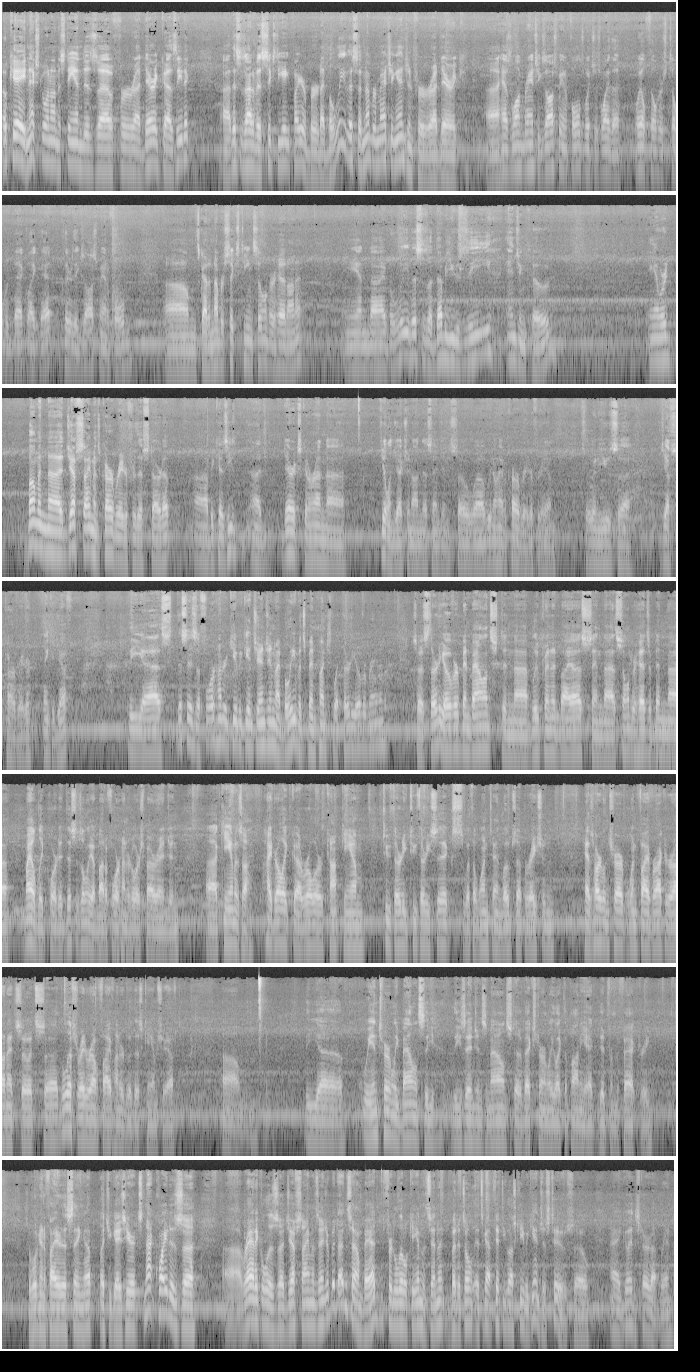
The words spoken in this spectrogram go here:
Okay, next one on the stand is uh, for uh, Derek uh, Zedek. Uh, this is out of his 68 Firebird. I believe this is a number matching engine for uh, Derek. Uh, has long branch exhaust manifolds, which is why the oil filter's tilted back like that. Clear the exhaust manifold. Um, it's got a number 16 cylinder head on it. And I believe this is a WZ engine code. And we're bumming uh, Jeff Simon's carburetor for this startup uh, because he's uh, Derek's going to run uh, fuel injection on this engine, so uh, we don't have a carburetor for him. So we're going to use Jeff's carburetor. Thank you, Jeff. The this is a 400 cubic inch engine. I believe it's been punched what 30 over, Brandon. So it's 30 over, been balanced and blueprinted by us, and cylinder heads have been mildly ported. This is only about a 400 horsepower engine. Uh, cam is a hydraulic uh, roller comp cam, 230, 236 with a 110 lobe separation. Has Harland Sharp 1.5 rocker on it, so it's uh, the lift's right around 500 with this camshaft. Um, the uh, we internally balance the these engines now instead of externally like the Pontiac did from the factory. So we're going to fire this thing up, let you guys hear. It's not quite as uh, uh, radical as uh, Jeff Simon's engine, but it doesn't sound bad for the little cam that's in it. But it's only, it's got 50 less cubic inches too. So, all right, go ahead and start it up, Brand.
